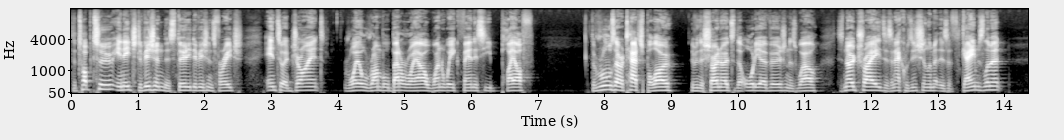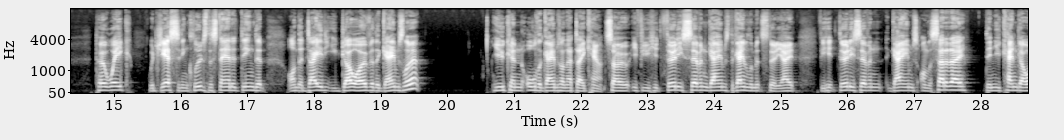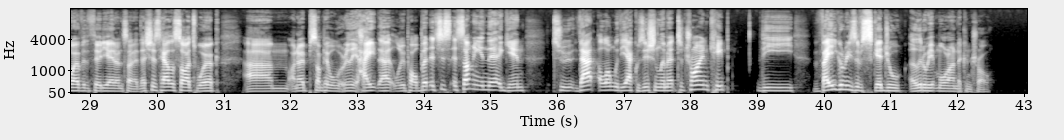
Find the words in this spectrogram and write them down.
The top two in each division, there's 30 divisions for each, enter a giant Royal Rumble Battle Royale one week fantasy playoff. The rules are attached below. They're in the show notes of the audio version as well. There's no trades, there's an acquisition limit, there's a games limit per week, which, yes, it includes the standard thing that on the day that you go over the games limit, you can, all the games on that day count. So if you hit 37 games, the game limit's 38. If you hit 37 games on the Saturday, then you can go over the 38 on Sunday. That's just how the sites work. Um, I know some people really hate that loophole, but it's just it's something in there again to that along with the acquisition limit to try and keep the vagaries of schedule a little bit more under control.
